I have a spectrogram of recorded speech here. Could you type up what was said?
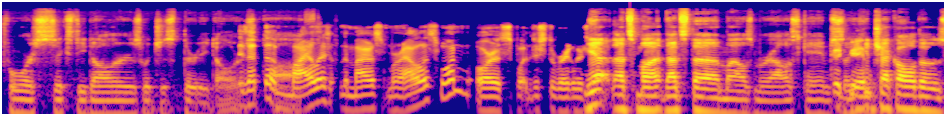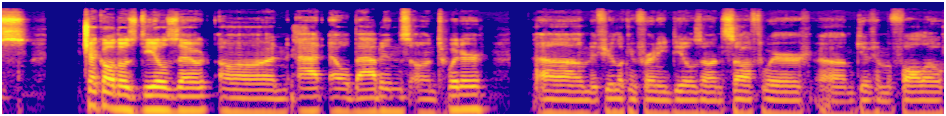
for sixty dollars, which is thirty dollars. Is that the Miles the Miles Morales one or just the regular? Yeah, that's my that's the Miles Morales game. Good so you can check all those check all those deals out on at L Babbins on Twitter. Um, if you're looking for any deals on software, um, give him a follow.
